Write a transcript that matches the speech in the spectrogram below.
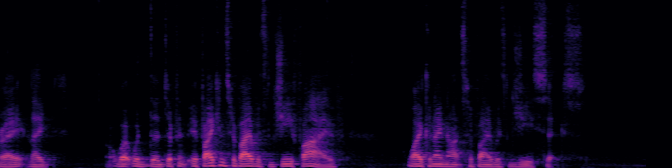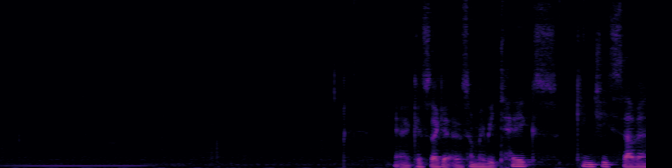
right? Like, what would the difference, if I can survive with g5, why can I not survive with g6? Yeah, because I get, so maybe takes, king g7.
